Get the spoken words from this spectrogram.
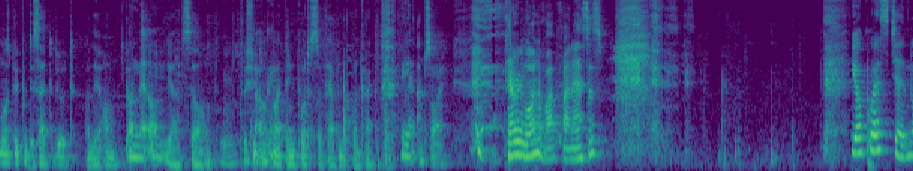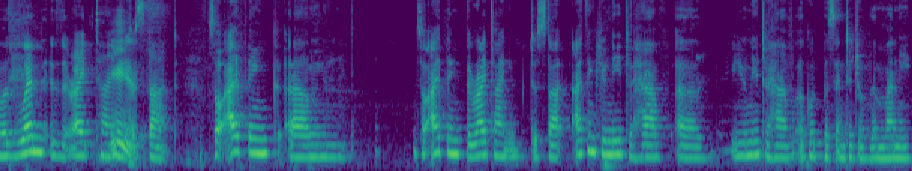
Most people decide to do it on their own. Mm. On their own. Yeah, so we, we should talk Okay. about the importance of having a contractor. Yeah. I'm sorry. Carrying on about finances. Your question was when is the right time to start? So I think um, so I think the right time to start. I think you need to have uh, you need to have a good percentage of the money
